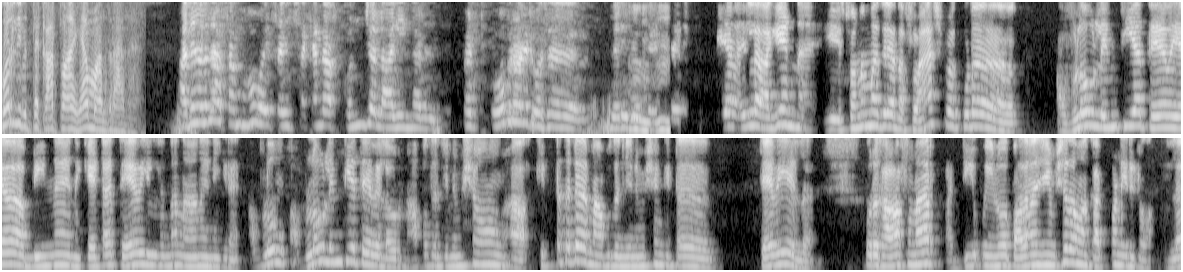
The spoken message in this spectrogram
குரலி வித்த காட்டலாம் ஏமாந்துறாத. அதனாலதான் சம்ஹவ் ஐ ஃபெல்ட் செகண்ட் ஹாஃப் கொஞ்சம் லாகிங்கா இருந்தது. But overall it was a very good. இல்ல அகைன் சொன்ன மாதிரி அந்த பிளாஷ்பேக் கூட அவ்வளவு லென்த்தியா தேவையா அப்படின்னு எனக்கு கேட்டா தேவையில்லைன்னு தான் நான் நினைக்கிறேன். அவ்வளவு அவ்வளவு லென்த்தியா தேவையில்லை. ஒரு நாற்பத்தஞ்சு நிமிஷம் அஹ் கிட்டத்தட்ட நாற்பத்தஞ்சு நிமிஷம் கிட்ட தேவையே இல்ல. ஒரு ஹாஃப் அன் ஹவர் அதிக இன்னொரு பதினஞ்சு நிமிஷம் அவன் கட் பண்ணிருக்கலாம் இல்ல?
